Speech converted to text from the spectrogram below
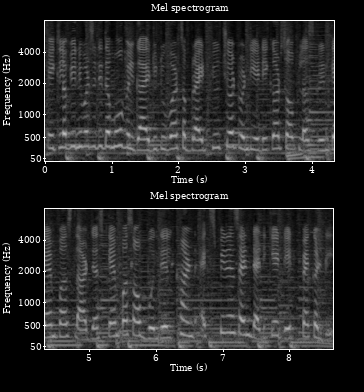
Club University The Move will guide you towards a bright future. 28 acres of lush green campus, largest campus of Bundelkhand, experienced and dedicated faculty.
